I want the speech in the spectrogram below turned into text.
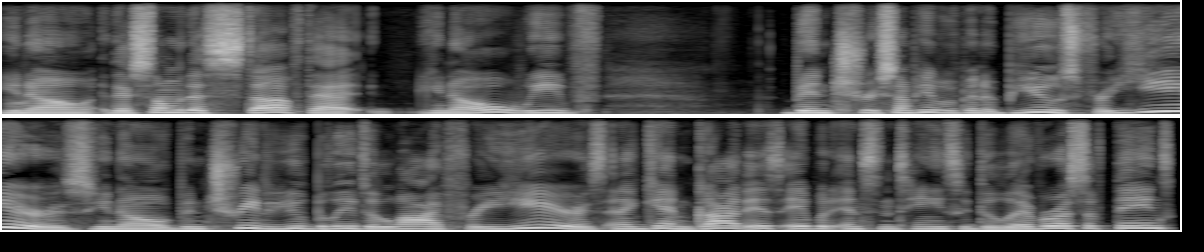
You right. know, there's some of this stuff that you know we've been true. Some people have been abused for years, you know, been treated, you believed a lie for years. And again, God is able to instantaneously deliver us of things,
